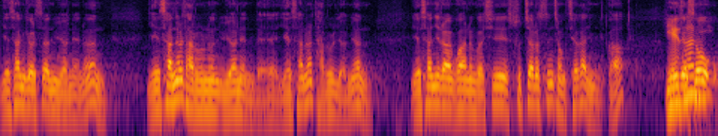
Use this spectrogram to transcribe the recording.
예산결산위원회는 예산을 다루는 위원회인데 예산을 다루려면 예산이라고 하는 것이 숫자로 쓴 정책 아닙니까? 예산이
